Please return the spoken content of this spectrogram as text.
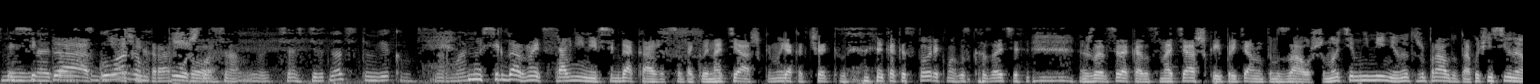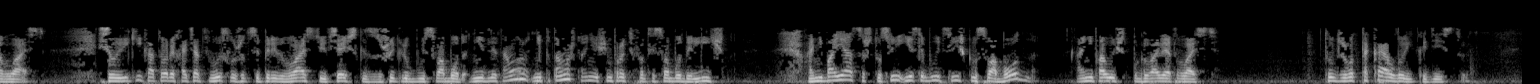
Ну, я не знаю, всегда с ГУЛАГом пошло сравнивать, а с 19 веком нормально. Ну, всегда, знаете, сравнение всегда кажется такой натяжкой. Ну, я как человек, как историк могу сказать, что это всегда кажется натяжкой и притянутым за уши. Но, тем не менее, ну, это же правда так, очень сильная власть. Силовики, которые хотят выслужиться перед властью и всячески зажить любую свободу. Не, для того, не потому, что они очень против этой свободы лично. Они боятся, что сли- если будет слишком свободно, они получат по голове от власти. Тут же вот такая логика действует.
